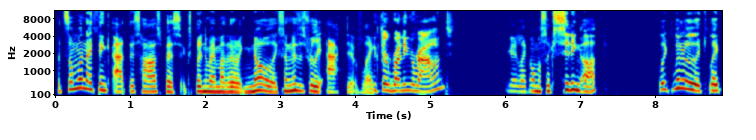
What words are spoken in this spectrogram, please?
But someone I think at this hospice explained to my mother, like, no, like sometimes it's really active. Like, Like they're running around. okay, like almost like sitting up. Like literally like like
